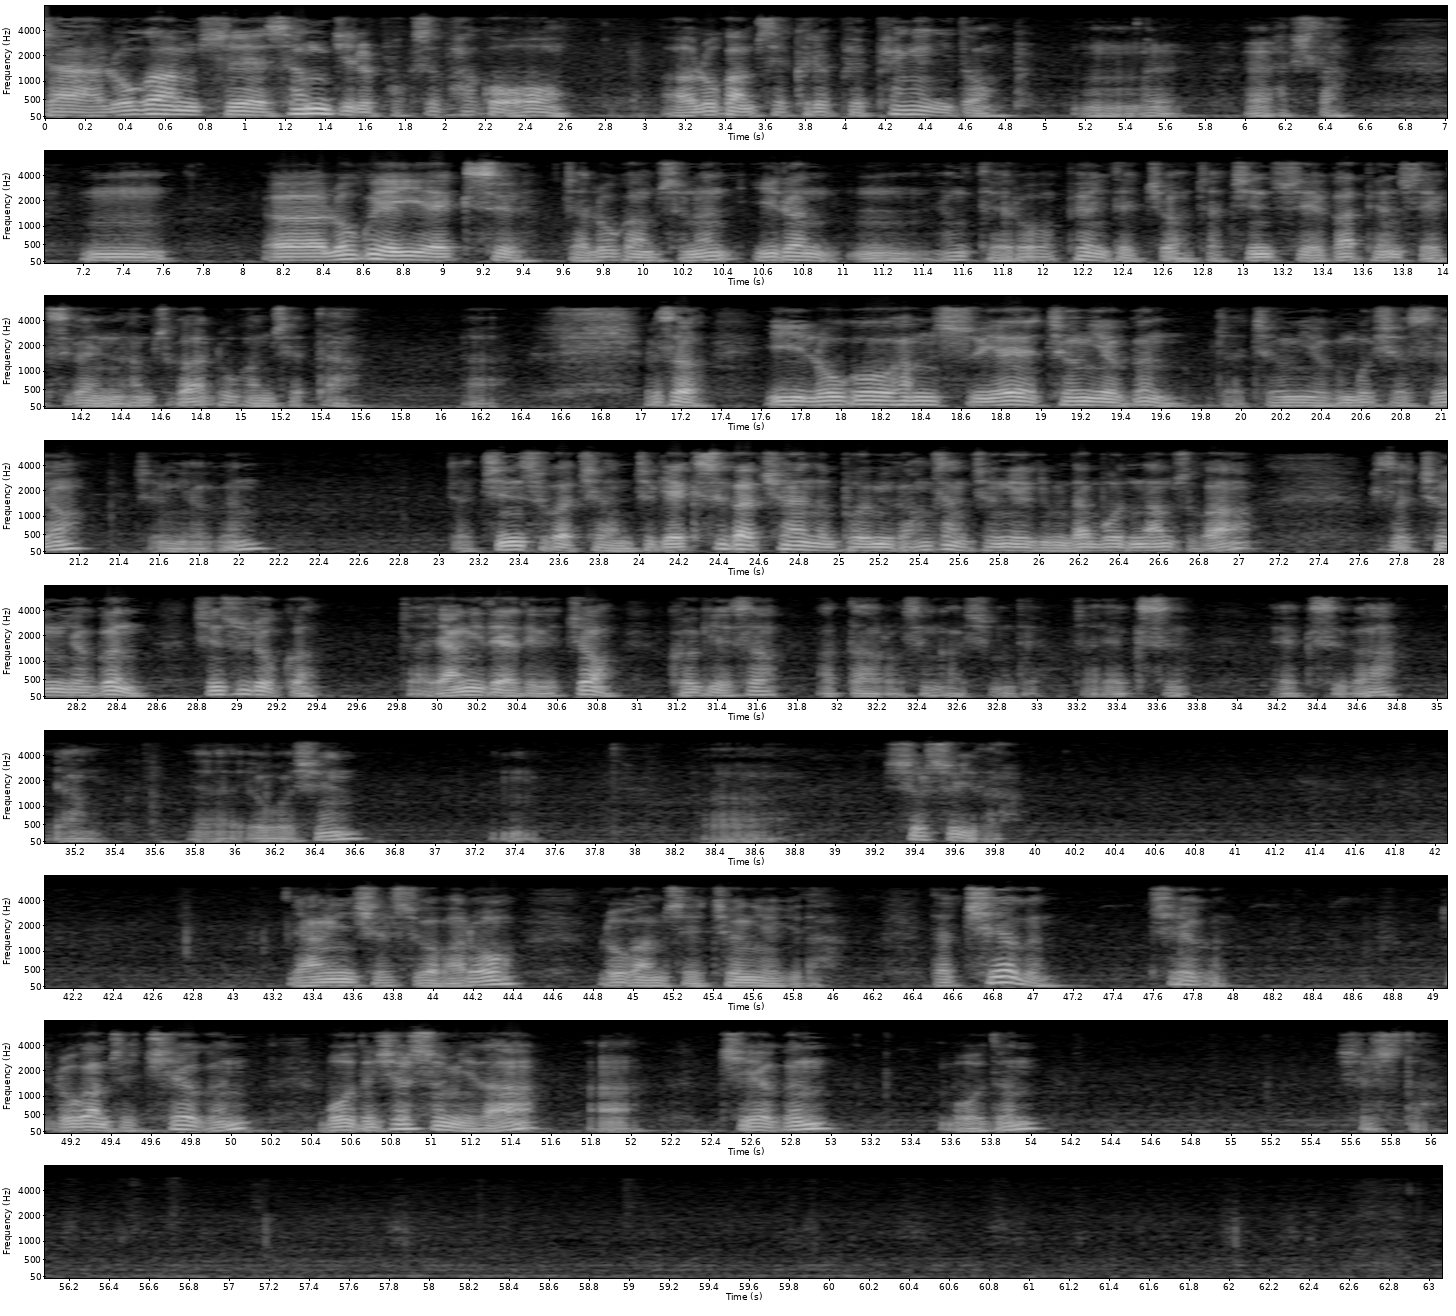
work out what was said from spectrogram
자, 로그함수의 성질을 복습하고 어, 로그함수의 그래프의 평행 이동을 합시다. 음, 어, 로그 AX, 자, 로그 함수는 이런 음, 형태로 표현이 됐죠. 자, 진수에가 변수 X가 있는 함수가 로그 함수였다. 아, 그래서 이 로그 함수의 정의역은 자, 정의역은 무엇이었어요? 정의역은 자, 진수가 취한, 즉 X가 취하는 범위가 항상 정의역입니다. 모든 함수가. 그래서 정의역은 진수 조건, 자, 양이 돼야 되겠죠. 거기에서 왔다라고 생각하시면 돼요. 자, X, X가 양, 예, 이것인 음, 어, 실수이다. 양인 실수가 바로 로감수의 정의역이다. 자, 치역은, 치역은, 로감수의 치역은 모든 실수입니다. 아, 치역은 모든 실수다.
